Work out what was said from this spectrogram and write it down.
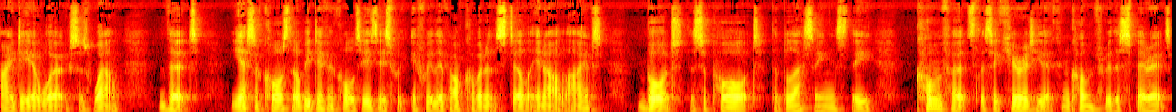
idea works as well. That Yes, of course, there'll be difficulties if we, if we live our covenant still in our lives, but the support, the blessings, the comfort, the security that can come through the Spirit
